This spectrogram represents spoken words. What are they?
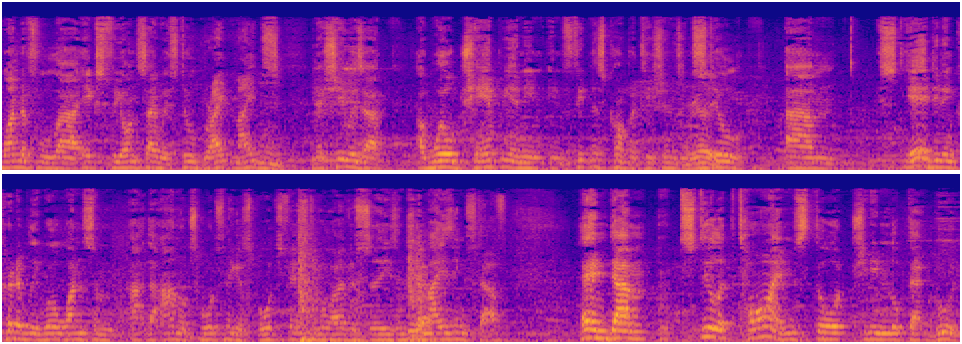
wonderful uh, ex fiance, we're still great mates. You know, she was a, a world champion in, in fitness competitions and Really? still. Um, yeah, did incredibly well. Won some uh, the Arnold Schwarzenegger Sports Festival overseas and did Yeah. amazing stuff. And um, still, at times, thought she didn't look that good.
